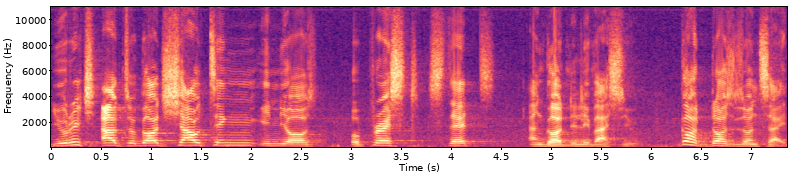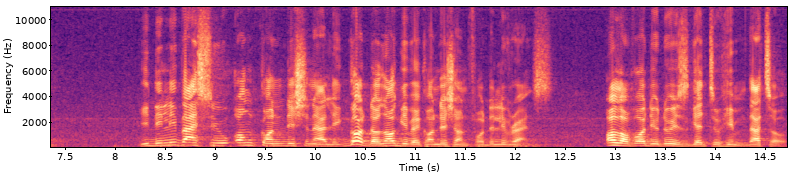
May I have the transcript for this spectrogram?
You reach out to God shouting in your oppressed state, and God delivers you. God does his own side. He delivers you unconditionally. God does not give a condition for deliverance. All of what you do is get to him. That's all.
